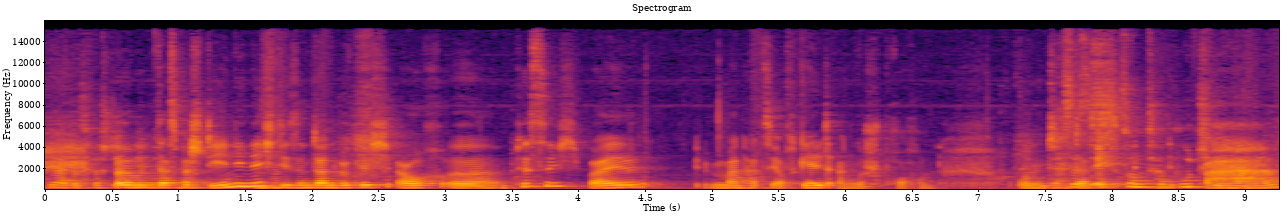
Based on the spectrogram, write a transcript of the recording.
Ja, das verstehen Ähm, wir das nicht, verstehen die nicht. Die sind dann wirklich auch äh, pissig, weil man hat sie auf Geld angesprochen. Und Das, ist echt so ein Tabuthema, ne?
